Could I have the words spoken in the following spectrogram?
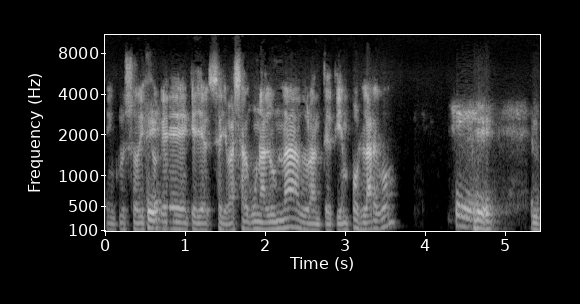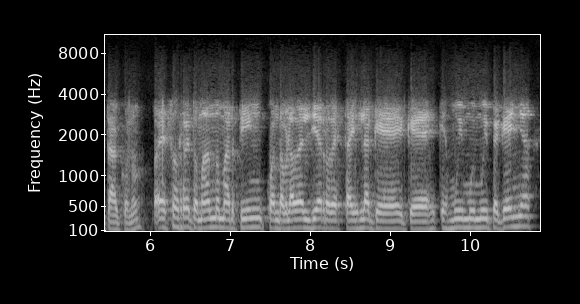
incluso hizo que, se llevase alguna alumna durante tiempos largos. Sí. en Taco, ¿no? Eso retomando, Martín, cuando hablaba del hierro de esta isla que, que, que, es muy, muy, muy pequeña,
